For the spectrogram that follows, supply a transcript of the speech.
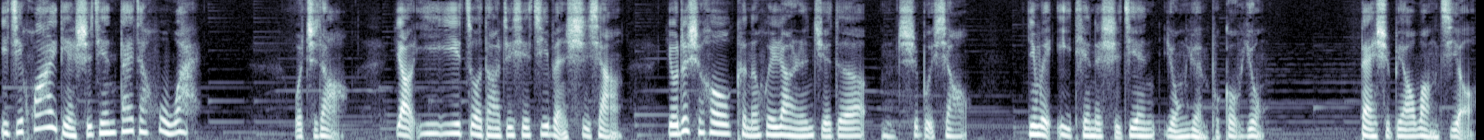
以及花一点时间待在户外。我知道，要一一做到这些基本事项，有的时候可能会让人觉得嗯吃不消，因为一天的时间永远不够用。但是不要忘记哦。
